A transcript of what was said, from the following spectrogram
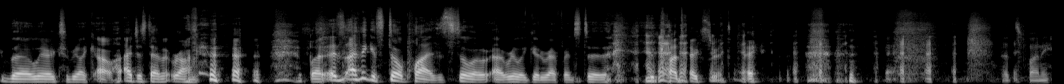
the lyrics and be like, oh, I just have it wrong. but I think it still applies. It's still a, a really good reference to the context of it. That's funny.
